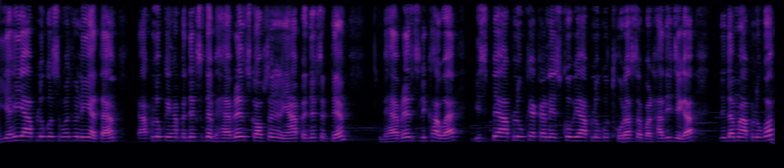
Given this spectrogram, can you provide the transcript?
यही आप लोग को समझ में नहीं आता है। आप लोग को यहाँ पे देख सकते हैं वाइब्रेंस का ऑप्शन है, यहाँ पे देख सकते हैं वाइब्रेंस लिखा हुआ है। इस पर आप लोग क्या करना है, इसको भी आप लोग को थोड़ा सा बढ़ा दीजिएगा। एकदम आप लोग को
